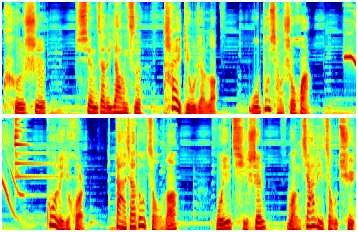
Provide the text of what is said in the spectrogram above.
可是现在的样子太丢人了，我不想说话。过了一会儿，大家都走了，我也起身往家里走去。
